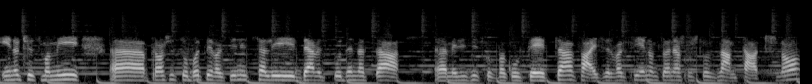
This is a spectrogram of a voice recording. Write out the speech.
Inače smo mi uh, prošle subote vakcinisali devet studenta uh, medicinskog fakulteta Pfizer vakcinom, to je nešto što znam tačno.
